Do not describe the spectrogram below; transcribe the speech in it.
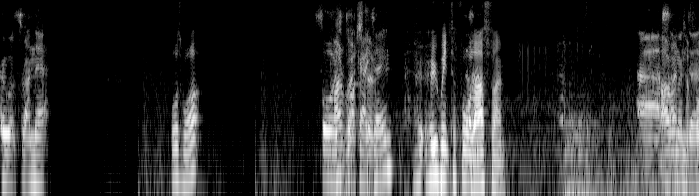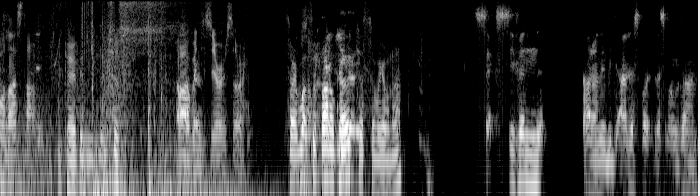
Who wants to run that? Yours what? Four Mine is block 18. Who, who went to four Is it? last time? Uh, I went to did. four last time. Okay, then let's just. Oh, I went to zero, sorry. Sorry, what's the final code? Just so we all know. 6, 7. Hold on, let me. I'll just look this one more time.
